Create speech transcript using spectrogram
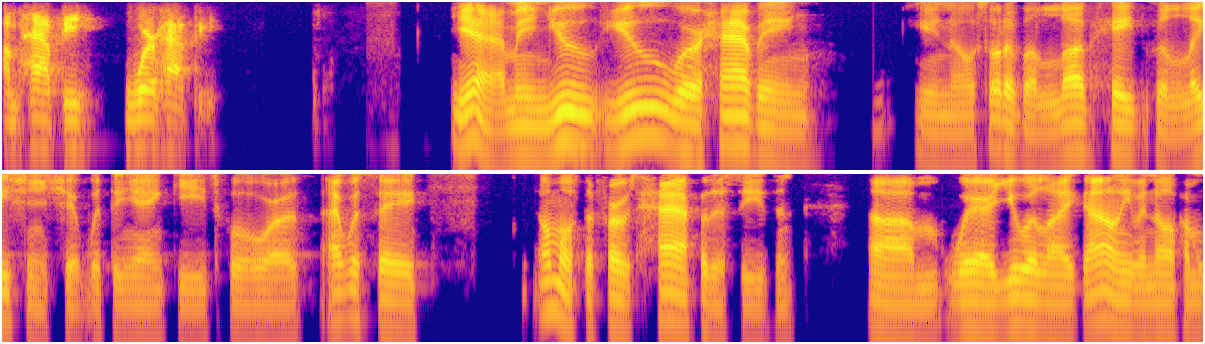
I'm happy. We're happy. Yeah, I mean, you you were having, you know, sort of a love hate relationship with the Yankees for, I would say, almost the first half of the season, um, where you were like, I don't even know if I'm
